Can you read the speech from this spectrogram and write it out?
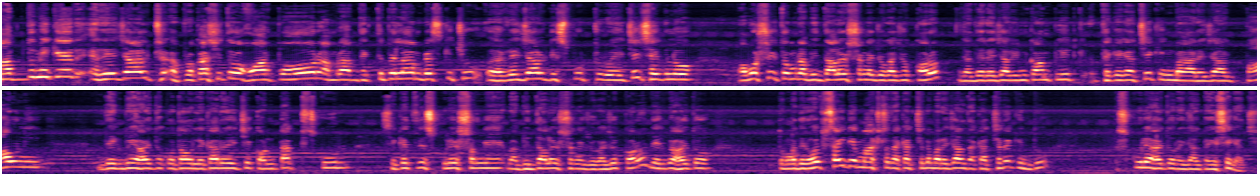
মাধ্যমিকের রেজাল্ট প্রকাশিত হওয়ার পর আমরা দেখতে পেলাম বেশ কিছু রেজাল্ট ডিসপুট রয়েছে, সেগুলো অবশ্যই তোমরা বিদ্যালয়ের সঙ্গে যোগাযোগ করো। যাদের রেজাল্ট ইনকমপ্লিট থেকে গেছে কিংবা রেজাল্ট পাওনি, দেখবে হয়তো কোথাও লেখা রয়েছে কন্ট্যাক্ট স্কুল সেক্ষেত্রে স্কুলের সঙ্গে বা বিদ্যালয়ের সঙ্গে যোগাযোগ করো। দেখবে হয়তো তোমাদের ওয়েবসাইটে মার্কসটা দেখাচ্ছে না বা রেজাল্ট দেখাচ্ছে না, কিন্তু স্কুলে হয়তো রেজাল্টটা এসে গেছে।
